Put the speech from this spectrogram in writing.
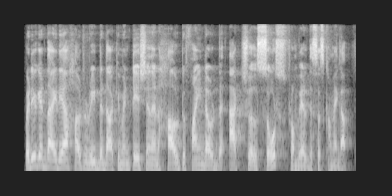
But you get the idea how to read the documentation and how to find out the actual source from where this is coming up.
